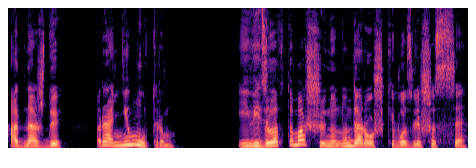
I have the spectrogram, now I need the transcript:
однажды ранним утром и видел автомашину на дорожке возле шоссе.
